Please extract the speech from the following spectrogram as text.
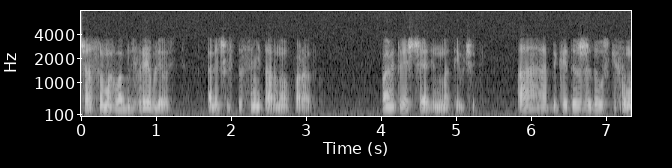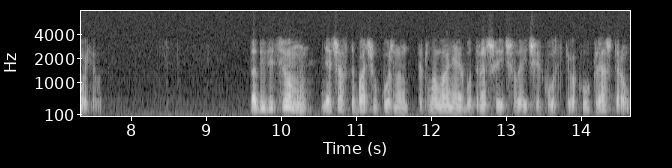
часам магла быць грэблівасць але чыста санітарнага парадку. Памятаю яшчэ один матыўчык. А дык это з жыдоўскіх могілак. Тады дзіцём я часто бачыў кожным катлаванне альбо траншэй чалавечай косткі. Вакол кляштараў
